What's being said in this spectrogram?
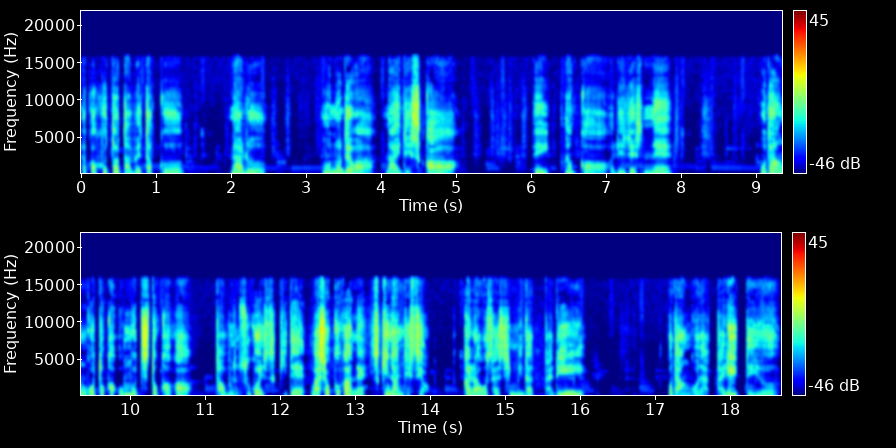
なんか、ふと食べたくなるものではないですか。で、なんか、あれですね。お団子とかお餅とかが多分すごい好きで、和食がね、好きなんですよ。からお刺身だったり、お団子だったりっていう、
